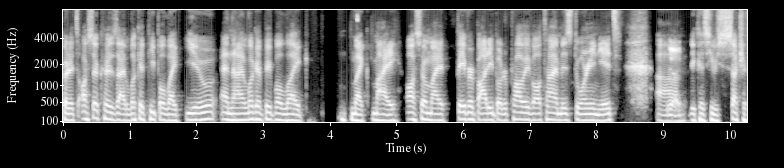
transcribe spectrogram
but it's also because I look at people like you and I look at people like like my also my favorite bodybuilder probably of all time is Dorian Yates um, yeah. because he was such a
